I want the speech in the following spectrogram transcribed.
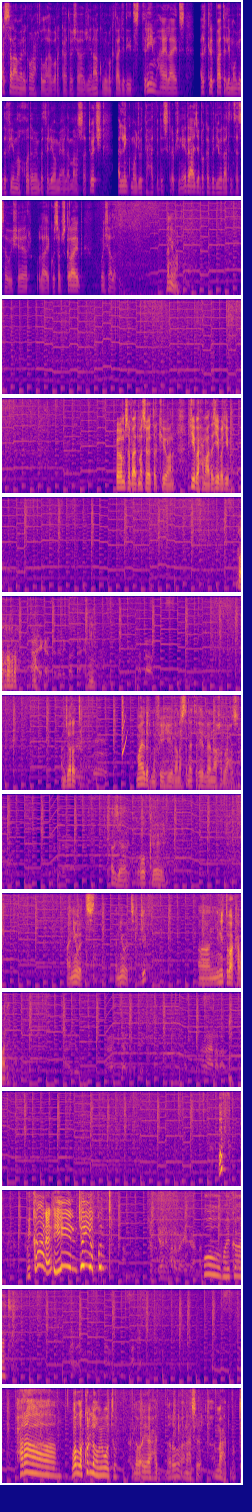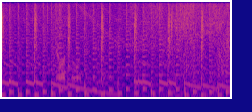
السلام عليكم ورحمة الله وبركاته شباب. جيناكم بمقطع جديد. stream highlights الكليبات اللي موجودة فيه مأخوذة من بث اليومي على منصة تويتش ال link موجود تحت في ال description إذا عجبك الفيديو لا تنسى تسوي share و like و subscribe وإن شاء الله تنفع anyway. بعد ما سويت ال Q أنا؟ جيبها حمادة جيبها جيبها. روح روح روح. عادي عن جرد. ما يدري إنه في heal أنا استنيت ال heal لين آخر لحظة. أرجع. okay. I knew it. I knew it. جيب. uh, you need to back حمادة. أوف. وي كان عندي heal جايك كنت. شفت يوني مرة بعيد يا عمر oh my god حرام. والله كلهم يموتوا. لو أي أحد ضربه أنا هسوي ما حتموت.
